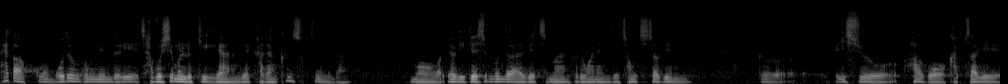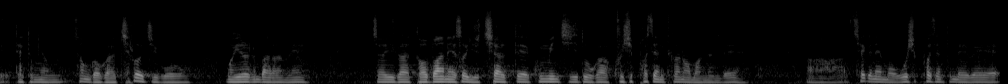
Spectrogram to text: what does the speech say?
해갖고 모든 국민들이 자부심을 느끼게 하는 게 가장 큰 숙제입니다. 뭐 여기 계신 분들 알겠지만 그 동안에 이제 정치적인 그 이슈하고 갑자기 대통령 선거가 치러지고 뭐 이러는 바람에 저희가 더반에서 유치할 때 국민 지지도가 90%가 넘었는데 어, 최근에 뭐 50% 내외의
